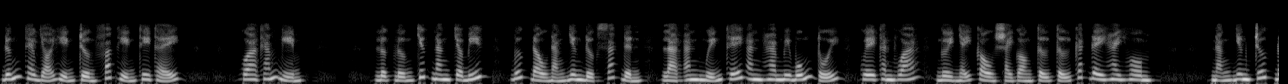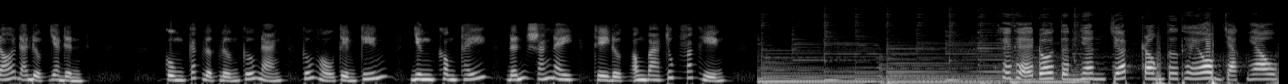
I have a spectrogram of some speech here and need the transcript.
đứng theo dõi hiện trường phát hiện thi thể. Qua khám nghiệm, lực lượng chức năng cho biết, bước đầu nạn nhân được xác định là anh Nguyễn Thế Anh 24 tuổi, quê Thanh Hóa, người nhảy cầu Sài Gòn tự tử cách đây hai hôm. Nạn nhân trước đó đã được gia đình cùng các lực lượng cứu nạn, cứu hộ tìm kiếm, nhưng không thấy, đến sáng nay thì được ông Ba Trúc phát hiện. Thi thể đôi tình nhân chết trong tư thế ôm chặt nhau.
